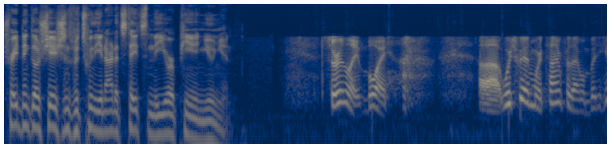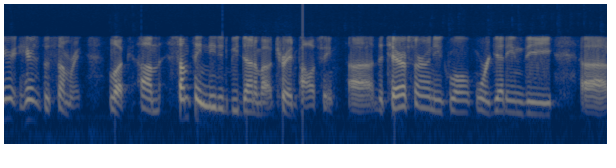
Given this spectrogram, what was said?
trade negotiations between the United States and the European Union? Certainly, boy. Uh, wish we had more time for that one, but here, here's the summary. Look, um, something needed to be done about trade policy. Uh, the tariffs are unequal. We're getting the uh,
